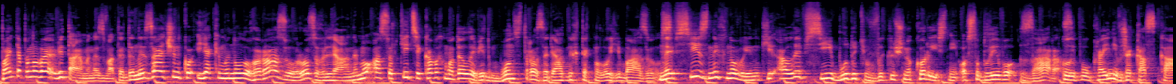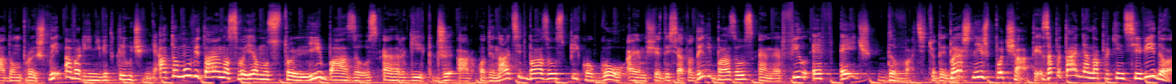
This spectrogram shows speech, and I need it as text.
Пані та панове, вітаю! Мене звати Денис Зайченко, і як і минулого разу розглянемо асорті цікавих моделей від монстра зарядних технологій базу. Не всі з них новинки, але всі будуть виключно корисні, особливо зараз, коли по Україні вже каскадом пройшли аварійні відключення. А тому вітаю на своєму столі Baseus Energic GR11, Baseus Pico Go AM61 і Baseus Enerfil FH21. Перш ніж почати, запитання наприкінці відео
